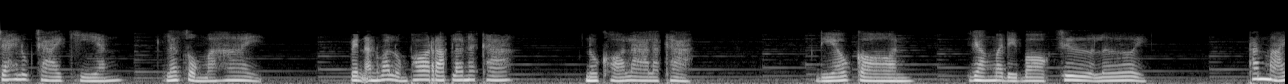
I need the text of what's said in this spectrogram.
จะให้ลูกชายเขียน และส่งมาให้ เป็นอันว่าหลวงพ่อรับแล้วนะคะ หนูขอลาละค่ะ เดี๋ยวก่อน ยังไม่ได้บอกชื่อเลย ท่านหมาย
